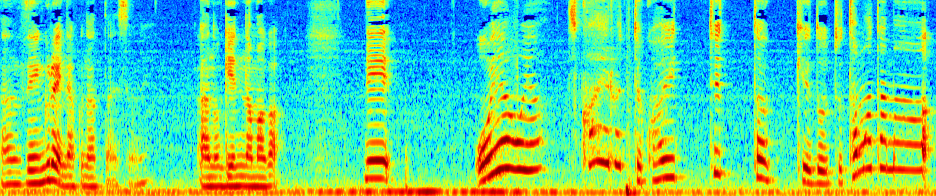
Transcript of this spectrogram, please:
3,000円ぐらいなくなったんですよね。あの現生が。でおやおや使えるって書いてたけどちょたまたま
